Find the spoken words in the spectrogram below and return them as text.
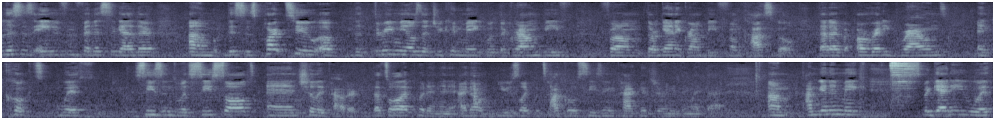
this is Amy from Fitness Together. Um, this is part two of the three meals that you can make with the ground beef from the organic ground beef from Costco that I've already browned and cooked with seasoned with sea salt and chili powder. That's all I put in it. I don't use like the taco seasoning package or anything like that. Um, I'm gonna make spaghetti with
